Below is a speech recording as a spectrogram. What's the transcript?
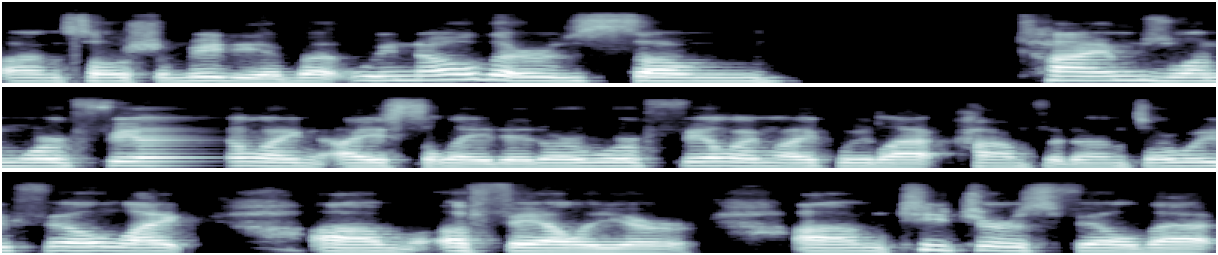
on social media, but we know there's some times when we're feeling isolated or we're feeling like we lack confidence or we feel like um, a failure. Um, teachers feel that,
